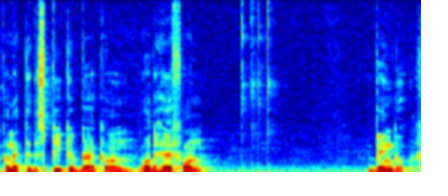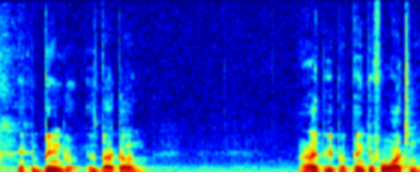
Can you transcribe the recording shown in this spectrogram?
Connected the speaker back on or the headphone Bingo. Bingo is back on. Alright people, thank you for watching.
